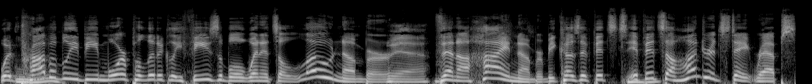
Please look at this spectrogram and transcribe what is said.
would mm-hmm. probably be more politically feasible when it's a low number Yeah. than a high number because if it's if mm-hmm. it's a hundred state reps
